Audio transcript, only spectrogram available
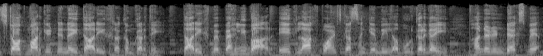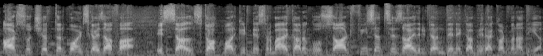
स्टॉक मार्केट ने नई तारीख रकम कर दी। तारीख में पहली बार एक लाख पॉइंट्स का संख्या मील अबूर कर गई। 100 इंडेक्स में आठ सौ छिहत्तर पॉइंट्स का इजाफा। इस साल स्टॉक मार्केट ने सरमाकारों को 60 फ़ीसद से ज़्यादा रिटर्न देने का भी रिकॉर्ड बना दिया।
